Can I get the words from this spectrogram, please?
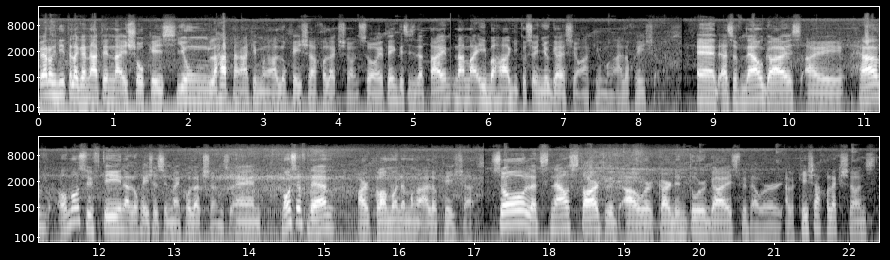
pero hindi talaga natin na i-showcase yung lahat ng aking mga alocasia collection. So, I think this is the time na maibahagi ko sa inyo guys yung aking mga alocasias. And as of now guys, I have almost 15 allocations in my collections and most of them are common na mga alocasias. So let's now start with our garden tour guys with our alocasia collections.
